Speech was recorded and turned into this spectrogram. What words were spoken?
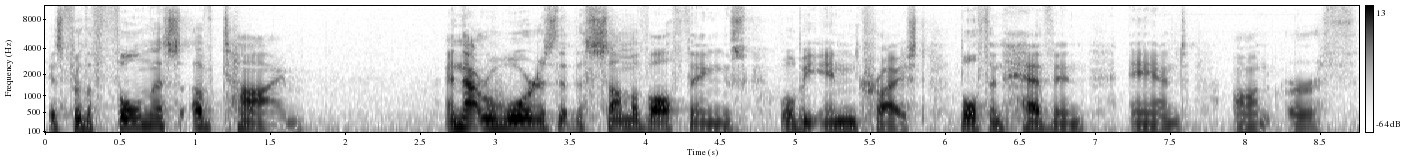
is for the fullness of time and that reward is that the sum of all things will be in Christ, both in heaven and on earth.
